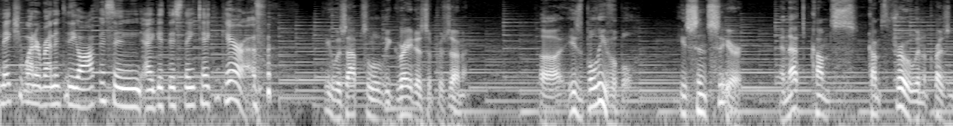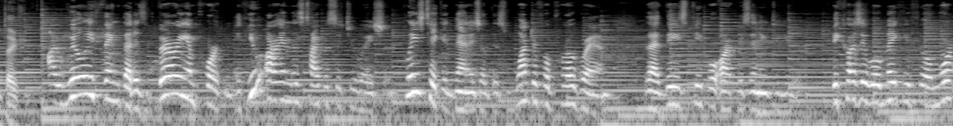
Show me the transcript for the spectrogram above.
Makes you want to run into the office and uh, get this thing taken care of. he was absolutely great as a presenter. Uh, he's believable. He's sincere. And that comes, comes through in the presentation. I really think that it's very important. If you are in this type of situation, please take advantage of this wonderful program that these people are presenting to you because it will make you feel more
